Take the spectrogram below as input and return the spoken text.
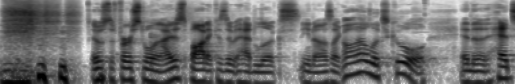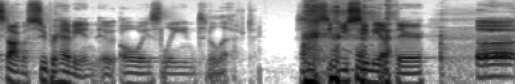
it was the first one. I just bought it because it had looks. You know, I was like, oh, that looks cool. And the headstock was super heavy, and it always leaned to the left. So you, see, you see me up there. Uh.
